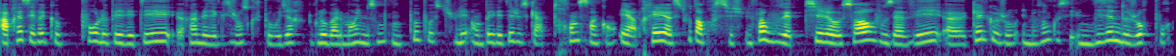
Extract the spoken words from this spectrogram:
Après, c'est vrai que pour le PVT, quand même les exigences que je peux vous dire globalement, il me semble qu'on peut postuler en PVT jusqu'à 35 ans. Et après, euh, c'est tout un processus. Une fois que vous êtes tiré au sort, vous avez euh, quelques jours, il me semble que c'est une dizaine de jours pour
